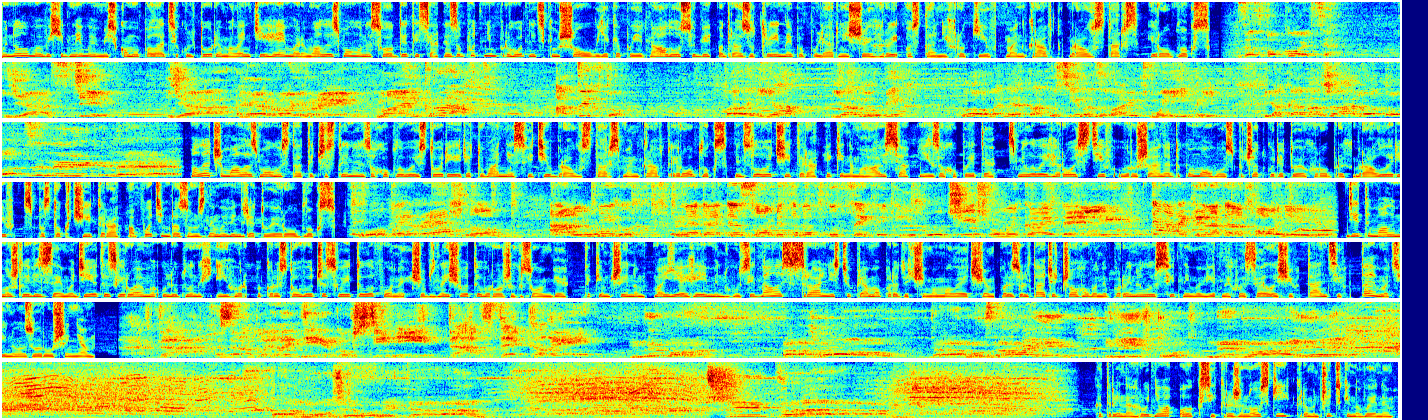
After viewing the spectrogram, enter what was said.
Минулими вихідними в міському палаці культури маленькі геймери мали змогу насолодитися незабутнім пригодницьким шоу, яке поєднало у собі одразу три найпопулярніші гри останніх років: Майнкрафт, Бравл Старс і Роблокс. Заспокойся! Я Стів! Я герой гри Майнкрафт! А ти хто? А я, я Нубік. Ну, мене так усі називають в моїй грі, яка, на жаль, от-от зникне. Малеча мала змогу стати частиною захопливої історії рятування світів Бравл Старс, Майнкрафт і Роблокс від злого читера, який намагався їх захопити. Сміливий герой Стів вирушає на допомогу. Спочатку рятує хоробрих бравлерів з пасток читера, а потім разом з ними він рятує Роблокс. Обережно! Амігос, не дайте зомбі себе вкусити і хочеш вмикайте ліхтарики на телефоні. Діти мали можливість взаємодіяти з героями улюблених ігор, використовуючи свої телефони, щоб знищувати ворожих зомбі. Таким чином, магія геймінгу з'єдналася з реальністю прямо перед очима малечі, в результаті чого вони поринули в світ неймовірних веселищів, танців та емоційного зворушення. Так, так, зробили дірку в стіні та втекли. Нема. Аго! Там у залі. Їх тут немає. Може вони там? Чи там? Катерина Груднєва, Олексій Крижановський, Кременчуцькі новини.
